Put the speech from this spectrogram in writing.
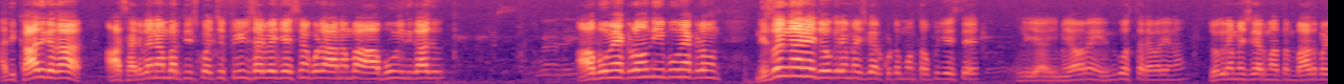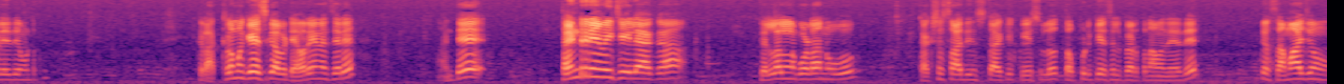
అది కాదు కదా. ఆ సర్వే నెంబర్ తీసుకొచ్చి ఫీల్డ్ సర్వే చేసినా కూడా ఆ నంబర్ ఆ భూమి ఇది కాదు. ఆ భూమి ఎక్కడ ఉంది? ఈ భూమి ఎక్కడ ఉంది? నిజంగానే జోగి రమేష్ గారి కుటుంబం తప్పు చేస్తే ఎవరైనా ఎందుకు వస్తారు ఎవరైనా? జోగి రమేష్ గారు మాత్రం బాధపడేదే ఉంటుంది. ఇక్కడ అక్రమ కేసు కాబట్టి ఎవరైనా సరే అంటే తండ్రిని ఏమీ చేయలేక పిల్లలను కూడా నువ్వు కక్ష సాధించడానికి కేసులో తప్పుడు కేసులు పెడుతున్నాం అనేది ఇక్కడ సమాజం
